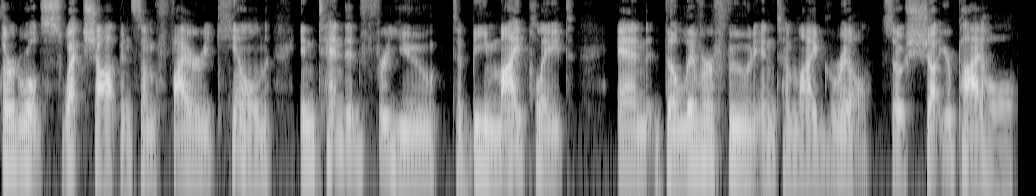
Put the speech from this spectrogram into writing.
third world sweatshop in some fiery kiln intended for you to be my plate and deliver food into my grill. So shut your pie hole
